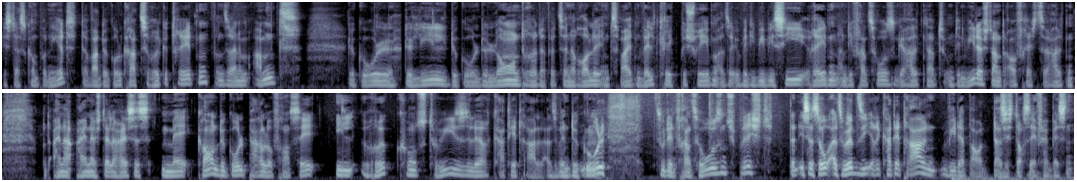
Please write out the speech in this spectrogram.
ist das komponiert. Da war de Gaulle gerade zurückgetreten von seinem Amt. De Gaulle de Lille, de Gaulle de Londres, da wird seine Rolle im Zweiten Weltkrieg beschrieben, als er über die BBC Reden an die Franzosen gehalten hat, um den Widerstand aufrechtzuerhalten. Und einer, einer Stelle heißt es, Mais quand de Gaulle parle au français, ils reconstruisent leur cathédrale. Also wenn de Gaulle zu den Franzosen spricht, dann ist es so, als würden sie ihre Kathedralen wiederbauen. Das ist doch sehr vermessen.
